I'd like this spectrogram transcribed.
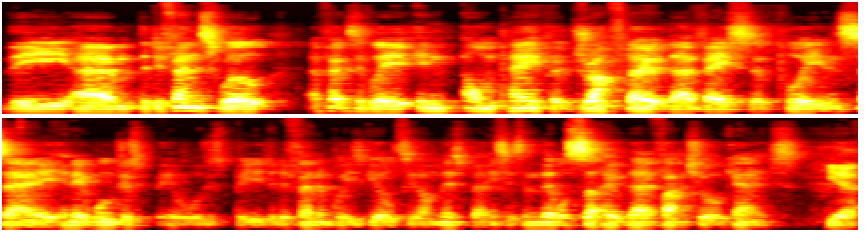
the um, the defence will effectively, in on paper, draft out their basis of plea and say, and it will just it will just be the defendant pleads guilty on this basis, and they will set out their factual case. yeah.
